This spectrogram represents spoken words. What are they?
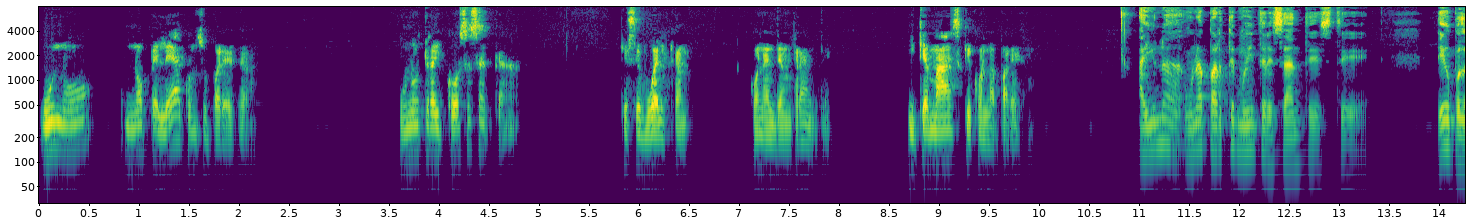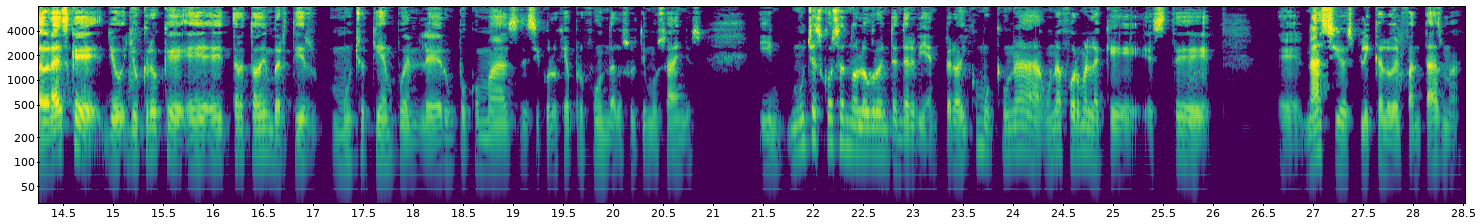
uno no pelea con su pareja. Uno trae cosas acá que se vuelcan con el de enfrente. ¿Y qué más que con la pareja? Hay una, una parte muy interesante, este, Digo, pues la verdad es que yo, yo creo que he, tratado de invertir mucho tiempo en leer un poco más de psicología profunda los últimos años. Y muchas cosas no logro entender bien, pero hay como que una, una forma en la que este eh, Nacio explica lo del fantasma.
